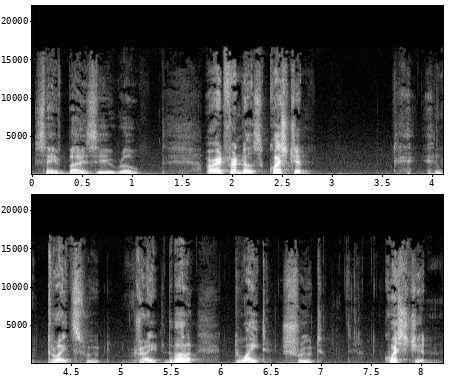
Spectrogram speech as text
Saved by zero. All right, friendos. Question. Dwight Schrute. Dwight, Dwight Schrute. Question.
